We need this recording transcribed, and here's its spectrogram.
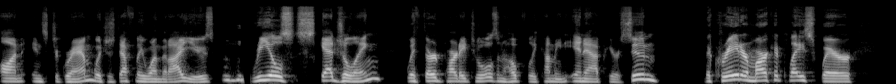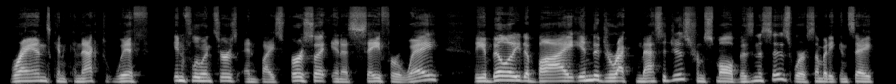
on Instagram, which is definitely one that I use. Mm-hmm. Reels scheduling with third party tools and hopefully coming in app here soon. The creator marketplace where brands can connect with influencers and vice versa in a safer way. The ability to buy in the direct messages from small businesses where somebody can say,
